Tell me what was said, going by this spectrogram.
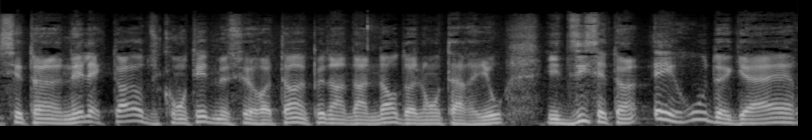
c'est un électeur du comté de M. Rota, un peu dans, le nord de l'Ontario. Il dit c'est un héros de guerre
